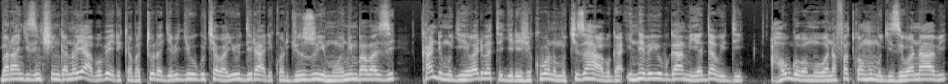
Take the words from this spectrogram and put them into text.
Barangiza inshingano yabo bereka abaturage b'igihugu cy'abayuda irarikwa ryuzuye impuhwe n'imbabazi kandi mu gihe bari bategereje kubona umukiza ahabwa intebe y'ubwami ya dawidi. Ahubwo bamubona afatwa nk'umugizi wa nabi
